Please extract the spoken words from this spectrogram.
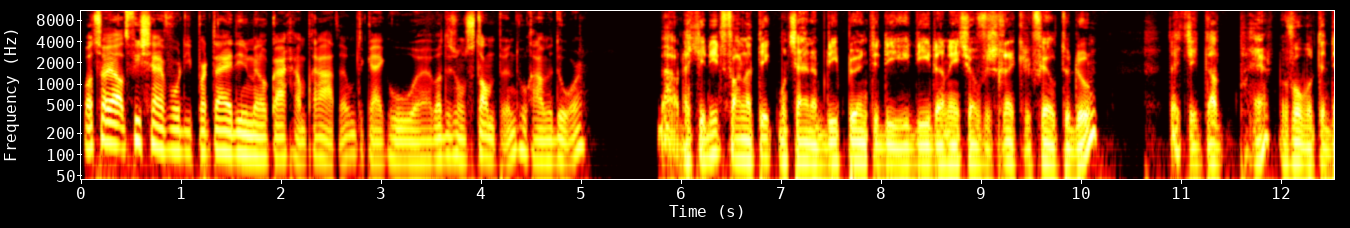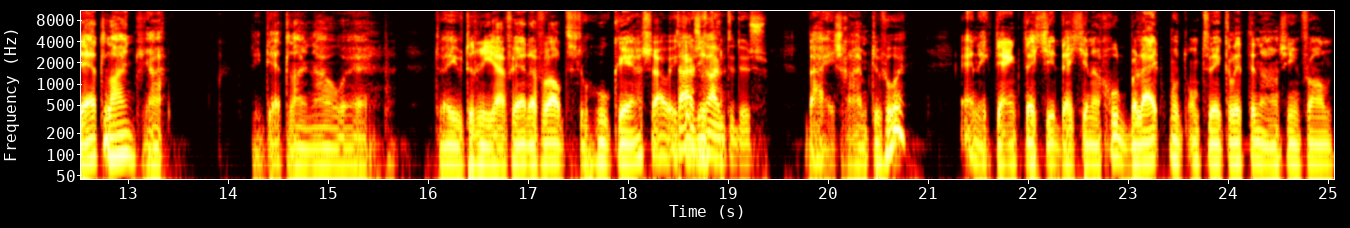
Wat zou je advies zijn voor die partijen die nu met elkaar gaan praten? Om te kijken, hoe, eh, wat is ons standpunt? Hoe gaan we door? Nou, dat je niet fanatiek moet zijn op die punten die, die er niet zo verschrikkelijk veel te doen. Dat je dat, hè, bijvoorbeeld de deadline, ja. Die deadline nou eh, twee of drie jaar verder valt, hoe cares zou ik Daar is dit- ruimte dus. Daar is ruimte voor. En ik denk dat je, dat je een goed beleid moet ontwikkelen ten aanzien van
